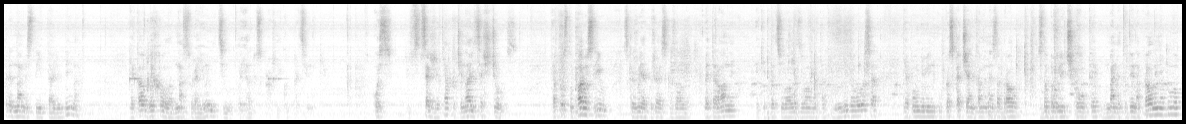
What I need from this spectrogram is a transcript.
перед нами стоїть та людина, яка виховала в нас в районі цілу плеяду справжніх працівників. Ось все життя починається з чогось. Я просто пару слів скажу, як вже сказали ветерани, які працювали з вами, так і мені довелося. Я пам'ятаю, він у Проскаченка мене забрав з Добровільчковки, в мене туди направлення було.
